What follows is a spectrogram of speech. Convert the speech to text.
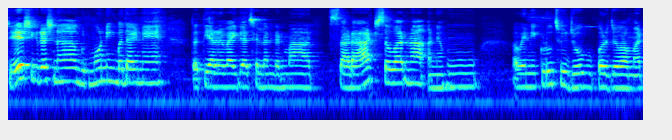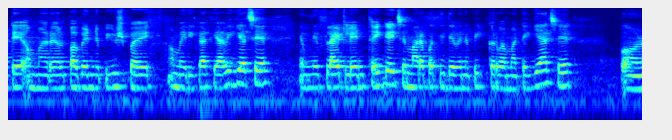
જય શ્રી કૃષ્ણ, ગુડ મોર્નિંગ બધાને તો અત્યારે વાગ્યા છે લંડનમાં સાડા આઠ સવારના અને હું હવે નીકળું છું જોબ ઉપર જવા માટે. અમારે અલ્પાબેન ને પિયુષભાઈ અમેરિકાથી આવી ગયા છે. એમની ફ્લાઇટ લેન્ડ થઈ ગઈ છે. મારા પતિદેવ એને પિક કરવા માટે ગયા છે. પણ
